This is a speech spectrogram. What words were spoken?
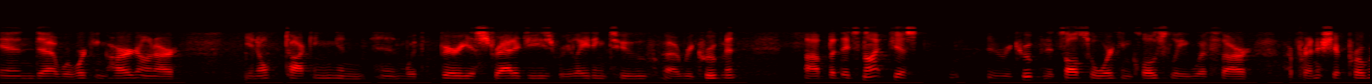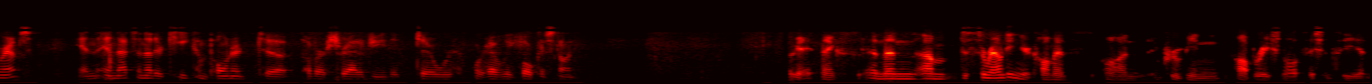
and uh, we're working hard on our, you know, talking and with various strategies relating to uh, recruitment. Uh, but it's not just recruitment, it's also working closely with our apprenticeship programs, and that's another key component of our strategy that we're heavily focused on. Okay, thanks. And then, um, just surrounding your comments on improving operational efficiency and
